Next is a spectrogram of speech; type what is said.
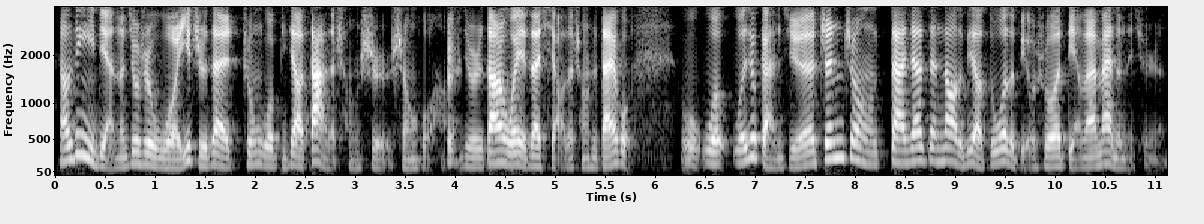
然后另一点呢，就是我一直在中国比较大的城市生活哈，就是当然我也在小的城市待过，我我我就感觉真正大家在闹的比较多的，比如说点外卖的那群人，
